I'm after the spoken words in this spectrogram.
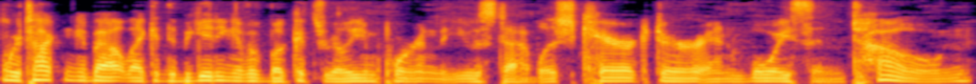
we're talking about like at the beginning of a book, it's really important that you establish character and voice and tone.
